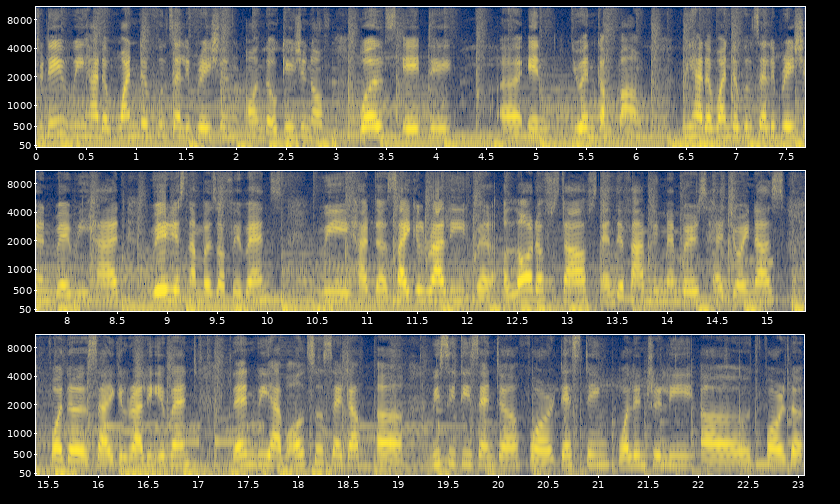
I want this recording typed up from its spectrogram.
Today we had a wonderful celebration on the occasion of World's AIDS Day uh, in UN compound. We had a wonderful celebration where we had various numbers of events. We had a cycle rally where a lot of staffs and their family members had joined us for the cycle rally event. Then we have also set up a VCT center for testing voluntarily uh, for the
